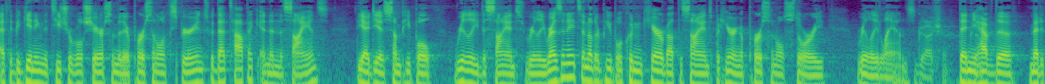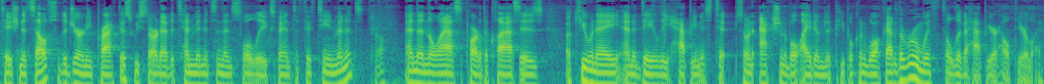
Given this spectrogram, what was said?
At the beginning, the teacher will share some of their personal experience with that topic and then the science. The idea is some people really, the science really resonates, and other people couldn't care about the science, but hearing a personal story really lands. Gotcha. Then you have the meditation itself, so the journey practice. We start out at 10 minutes and then slowly expand to 15 minutes. Okay. And then the last part of the class is a Q&A and a daily happiness tip. So an actionable item that people can walk out of the room with to live a happier, healthier life.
